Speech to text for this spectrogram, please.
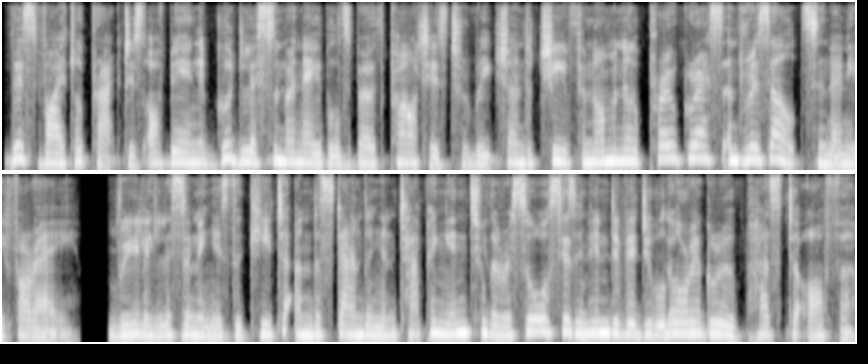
this vital practice of being a good listener enables both parties to reach and achieve phenomenal progress and results in any foray. Really listening is the key to understanding and tapping into the resources an individual or a group has to offer.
